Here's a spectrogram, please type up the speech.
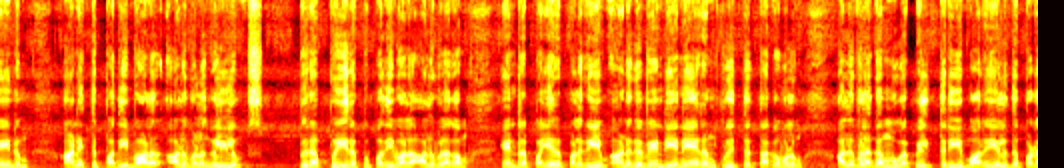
வேண்டும். அனைத்து பதிவாளர் அலுவலகங்களிலும் பிறப்பு இறப்பு பதிவாளர் அலுவலகம் என்ற பெயர் பலகையும் அணுக வேண்டிய நேரம் குறித்த தகவலும் அலுவலக முகப்பில் தெரியுமாறு எழுதப்பட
